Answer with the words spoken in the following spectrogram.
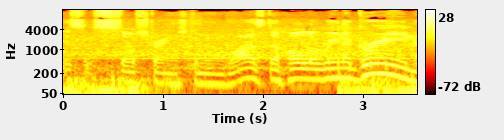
This is so strange to me. Why is the whole arena green?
